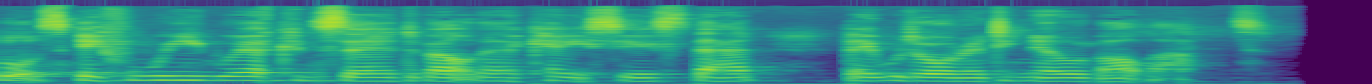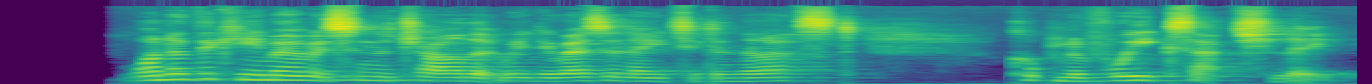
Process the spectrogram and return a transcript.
but if we were concerned about their cases, then they would already know about that. One of the key moments in the trial that really resonated in the last couple of weeks, actually,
